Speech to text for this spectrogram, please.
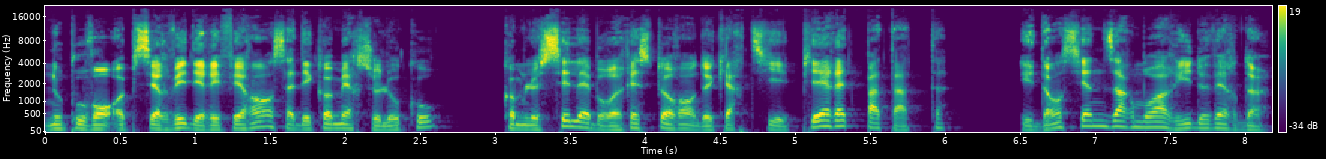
Nous pouvons observer des références à des commerces locaux, comme le célèbre restaurant de quartier Pierrette Patate et d'anciennes armoiries de Verdun.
